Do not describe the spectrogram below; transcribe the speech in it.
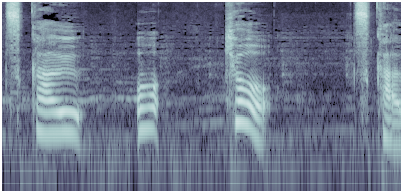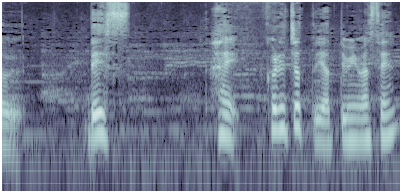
使うを今日使うです。はい。これちょっとやってみません？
